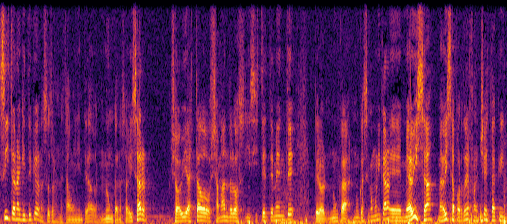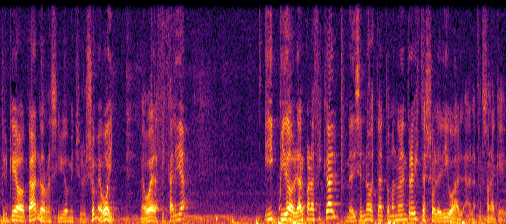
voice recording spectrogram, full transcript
Citan a Quintriqueo, nosotros no estábamos enterados, nunca nos avisaron, yo había estado llamándolos insistentemente, pero nunca, nunca se comunicaron. Eh, me avisa, me avisa por teléfono, che, está Triqueo acá, lo recibió mi chulo. Yo me voy, me voy a la fiscalía y pido hablar con la fiscal. Me dicen, no, está tomando una entrevista. Yo le digo a, la persona que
